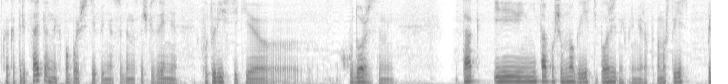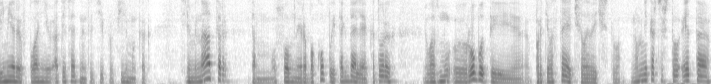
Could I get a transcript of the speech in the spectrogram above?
как отрицательных по большей степени, особенно с точки зрения футуристики э, художественной, так и не так уж и много есть и положительных примеров, потому что есть примеры в плане отрицательных, это типа фильмы как «Терминатор», там условные робокопы и так далее, которых возьму, э, роботы противостоят человечеству. Но мне кажется, что это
